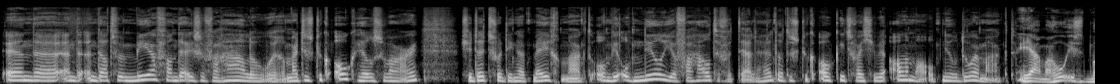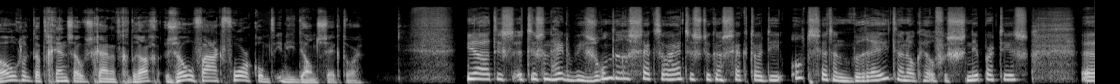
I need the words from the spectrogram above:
En, uh, en, en, dat we meer van deze verhalen horen. Maar het is natuurlijk ook heel zwaar, als je dit soort dingen hebt meegemaakt, om weer opnieuw je verhaal te vertellen. Hè. Dat is natuurlijk ook iets wat je weer allemaal opnieuw doormaakt. Ja, maar hoe is het mogelijk dat grensoverschrijdend gedrag zo vaak voorkomt in die danssector? Ja, het is, het is een hele bijzondere sector. Hè. Het is natuurlijk een sector die ontzettend breed en ook heel versnipperd is. Uh,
